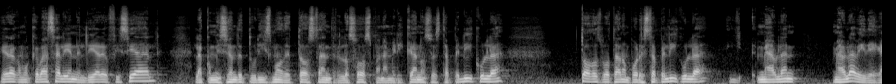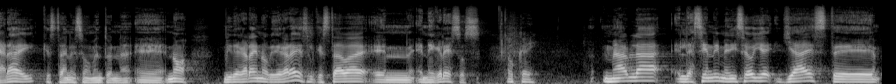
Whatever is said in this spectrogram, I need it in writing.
Era como que va a salir en el diario oficial. La Comisión de Turismo de Tosta entre los ojos panamericanos o esta película. Todos votaron por esta película. me hablan, me habla Videgaray, que está en ese momento en... Eh, no, Videgaray no, Videgaray es el que estaba en, en egresos. Ok. Me habla el de Hacienda y me dice, oye, ya este...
